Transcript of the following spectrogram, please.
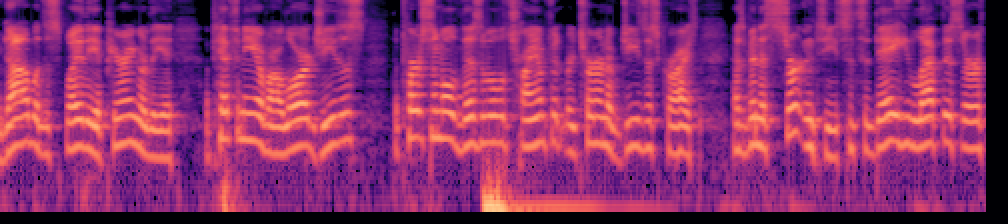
God will display the appearing or the epiphany of our Lord Jesus. The personal, visible, triumphant return of Jesus Christ has been a certainty since the day he left this earth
